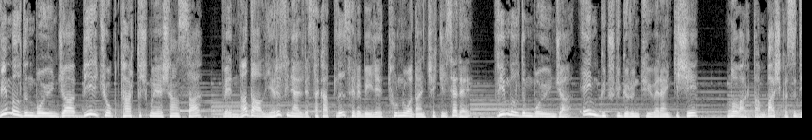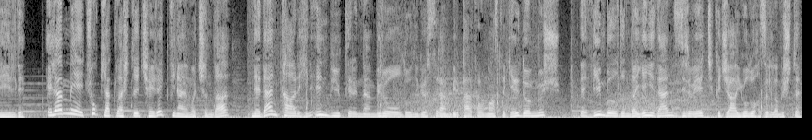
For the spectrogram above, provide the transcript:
Wimbledon boyunca birçok tartışma yaşansa ve Nadal yarı finalde sakatlığı sebebiyle turnuvadan çekilse de Wimbledon boyunca en güçlü görüntüyü veren kişi Novak'tan başkası değildi. Elenmeye çok yaklaştığı çeyrek final maçında neden tarihin en büyüklerinden biri olduğunu gösteren bir performansla geri dönmüş ve Wimbledon'da yeniden zirveye çıkacağı yolu hazırlamıştı.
